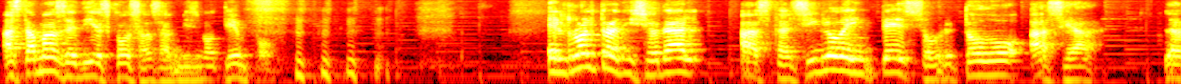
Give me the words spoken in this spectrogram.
hasta más de 10 cosas al mismo tiempo. El rol tradicional hasta el siglo XX, sobre todo hacia la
